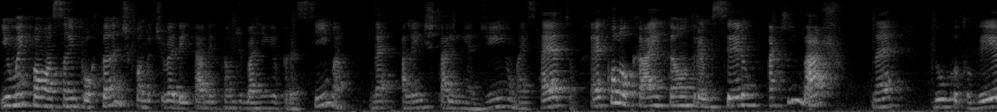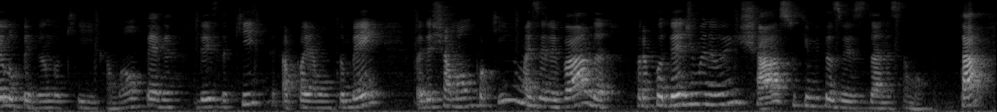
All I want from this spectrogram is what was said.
E uma informação importante quando estiver deitado então de barriga para cima, né, além de estar alinhadinho, mais reto, é colocar então o travesseiro aqui embaixo, né, do cotovelo, pegando aqui a mão, pega desde aqui, apoia a mão também, vai deixar a mão um pouquinho mais elevada para poder diminuir o inchaço que muitas vezes dá nessa mão, tá?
